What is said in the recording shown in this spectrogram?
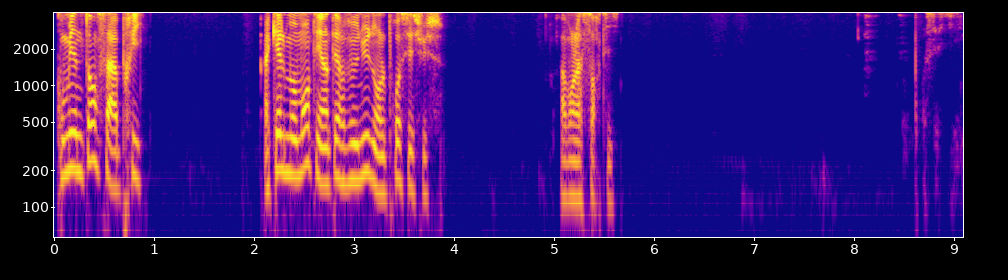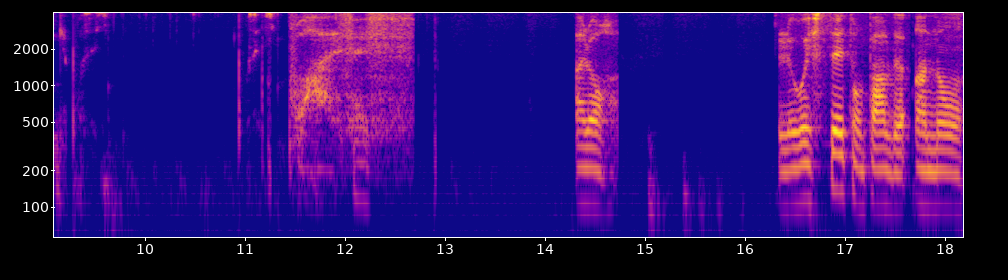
Combien de temps ça a pris? À quel moment tu es intervenu dans le processus avant la sortie? Processing, processing. Processing. Ouais, c'est- Alors, le Wave State, on parle de un an,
